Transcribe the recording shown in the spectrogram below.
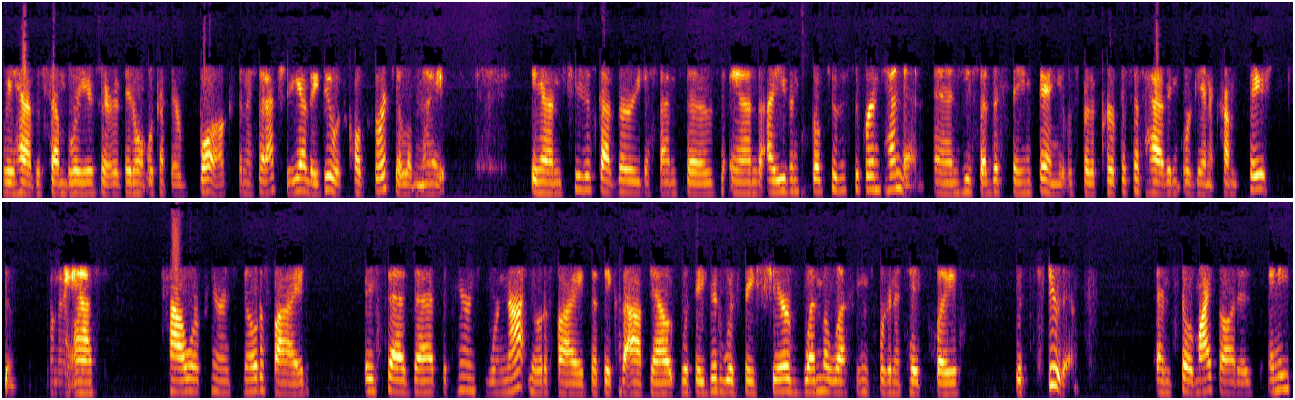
we have assemblies or they don't look at their books. And I said, actually, yeah, they do. It's called curriculum night. And she just got very defensive. And I even spoke to the superintendent and he said the same thing. It was for the purpose of having organic conversations. When I asked how are parents notified? They said that the parents were not notified that they could opt out. What they did was they shared when the lessons were going to take place with students. And so my thought is any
